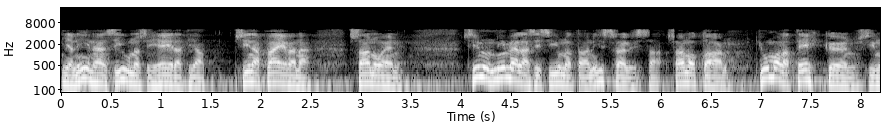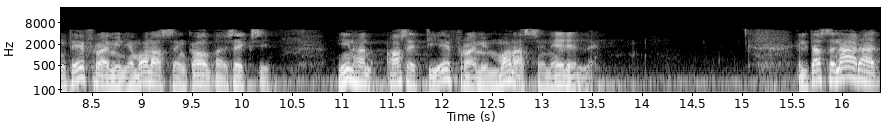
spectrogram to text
Ja niin hän siunasi heidät, ja sinä päivänä sanoen, sinun nimelläsi siunataan Israelissa, sanotaan, Jumala tehköön sinut Efraimin ja Manassen kaltaiseksi. Niin hän asetti Efraimin Manassen edelle. Eli tässä nähdään,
